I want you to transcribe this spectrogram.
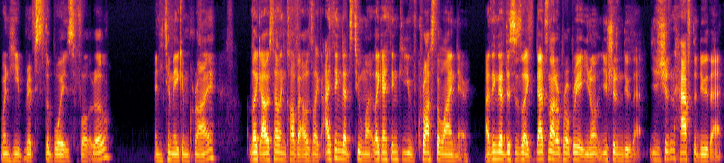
when he rips the boy's photo and to make him cry. Like I was telling Kaveh, I was like, I think that's too much. Like I think you've crossed the line there. I think that this is like that's not appropriate. You don't you shouldn't do that. You shouldn't have to do that.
